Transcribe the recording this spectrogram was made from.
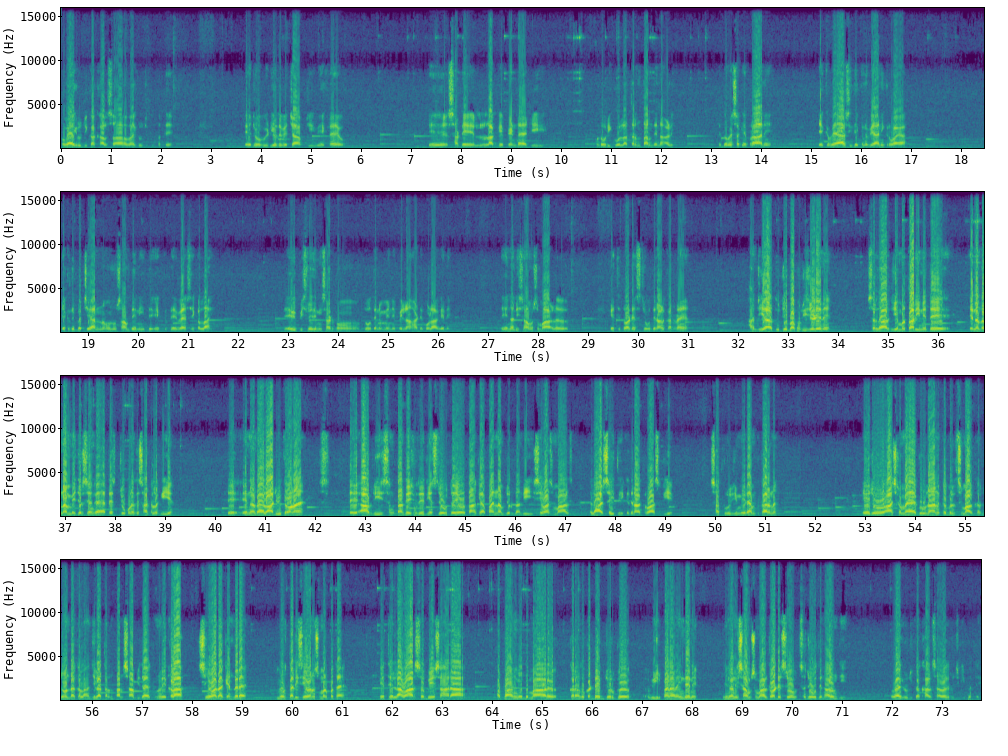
ਵਾਹਿਗੁਰੂ ਜੀ ਕਾ ਖਾਲਸਾ, ਵਾਹਿਗੁਰੂ ਜੀ ਕੀ ਫਤਿਹ। ਇਹ ਜੋ ਵੀਡੀਓ ਦੇ ਵਿੱਚ ਆਪ ਜੀ ਵੇਖ ਰਹੇ ਹੋ, ਇਹ ਸਾਡੇ ਲਾਗੇ ਪਿੰਡ ਹੈ ਜੀ, ਪੰਡੋਰੀ ਗੋਲਾ ਤਰਨਤਾਰਨ ਦੇ ਨਾਲ ਹੀ। ਇਹ ਦੋਵੇਂ ਸਕੇ ਭਰਾ ਨੇ, ਇੱਕ ਵਿਆਹ ਸੀ ਤੇ ਇੱਕ ਨੇ ਵਿਆਹ ਨਹੀਂ ਕਰਵਾਇਆ। ਇੱਕ ਦੇ ਬੱਚੇ ਹਨ, ਉਹਨੂੰ ਸਾਂਭਦੇ ਨਹੀਂ ਤੇ ਇੱਕ ਤੇ ਵੈਸੇ ਇਕੱਲਾ ਹੀ ਤੇ ਇਹ ਵੀ ਪਿਛਲੇ ਦਿਨ ਹੀ ਸਾਡੇ ਤੋਂ 2-3 ਮਹੀਨੇ ਪਹਿਲਾਂ ਸਾਡੇ ਕੋਲ ਆ ਗਏ ਨੇ। ਤੇ ਇਹਨਾਂ ਦੀ ਸਾਂਭ ਸੰਭਾਲ ਇੱਥੇ ਤੁਹਾਡੇ ਸਹਿਯੋਗ ਦੇ ਨਾਲ ਕਰ ਰਹੇ ਆ ਹਾਂਜੀ ਆ ਦੂਜੇ ਬਾਪੂ ਜੀ ਜਿਹੜੇ ਨੇ, ਸਰਦਾਰ ਜੀ ਅਮਰਧਾਰੀ ਨੇ ਤੇ ਇਹਨਾਂ ਦਾ ਨਾਮ ਮੇਜਰ ਸਿੰਘ ਹੈ ਤੇ ਚੁਕਣੇ ਤੇ ਸੱਟ ਲੱਗੀ ਹੈ। ਤੇ ਇਹਨਾਂ ਦਾ ਇਲਾਜ ਵੀ ਕਰਾਉਣਾ ਹੈ। ਤੇ ਆਪ ਜੀ ਸੰਗਤਾਂ ਦੇਸ਼ ਵਿਦੇਸ਼ ਦੀਆਂ ਸਹਿਯੋਗ ਦਿਓ ਤਾਂ ਕਿ ਆਪਾਂ ਇਹਨਾਂ ਬਜ਼ੁਰਗਾਂ ਦੀ ਸੇਵਾ ਸੰਭਾਲ, ਇਲਾਜ ਸਹੀ ਤਰੀਕੇ ਦੇ ਨਾਲ ਕਰਵਾ ਸਕੀਏ। ਸਤਿਗੁਰੂ ਜੀ ਮੇਰਾ ਰਹਿਮਤ ਕਰਨ। ਇਹ ਜੋ ਆਸ਼ਰਮ ਹੈ, ਗੁਰੂ ਨਾਨਕ ਬਿਰਧ ਸੰਭਾਲ ਕਰ ਜੋਂਦਾ ਕਲਾਂ ਜ਼ਿਲ੍ਹਾ ਤਰਨਤਾਰਨ ਸਾਹਿਬ ਜੀ ਦਾ ਇੱਕ ਨਵੇਕਲਾ ਸੇਵਾ ਦਾ ਕੇਂਦਰ ਹੈ। ਮਨੁੱਖਤਾ ਦੀ ਸੇਵਾ ਨੂੰ ਸਮਰਪਿਤ ਹੈ। ਇੱਥੇ ਲਾਵਾਰਸ, ਬੇਸਹਾਰਾ, ਅਪੰਗ, ਬਿਮਾਰ, ਘਰਾਂ ਤੋਂ ਕੱਢੇ ਬਜ਼ੁਰਗ, ਵੀਰ ਭੈਣਾਂ ਰਹਿੰਦੇ ਨੇ, ਜਿਨ੍ਹਾਂ ਦੀ ਸਾਂਭ ਸੰਭਾਲ ਤੁਹਾਡੇ ਸਹਿਯੋਗ ਸਹਿਯੋਗ ਦੇ ਨਾਲ ਹੁੰਦੀ ਹੈ। ਵਾਹਿਗੁਰੂ ਜੀ ਕਾ ਖਾਲਸਾ, ਵਾਹਿਗੁਰੂ ਜੀ ਕੀ ਫਤਿਹ।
